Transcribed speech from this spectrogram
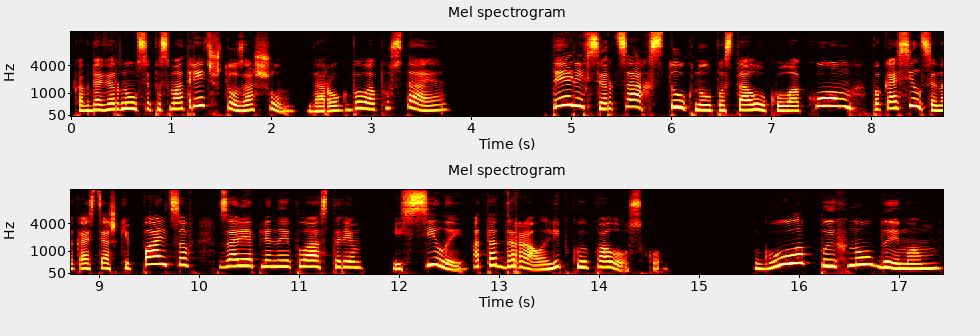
Когда вернулся посмотреть, что за шум, дорога была пустая». Терри в сердцах стукнул по столу кулаком, покосился на костяшки пальцев, залепленные пластырем, и силой отодрал липкую полоску. Гула пыхнул дымом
